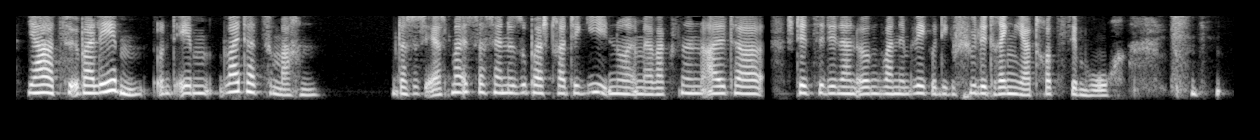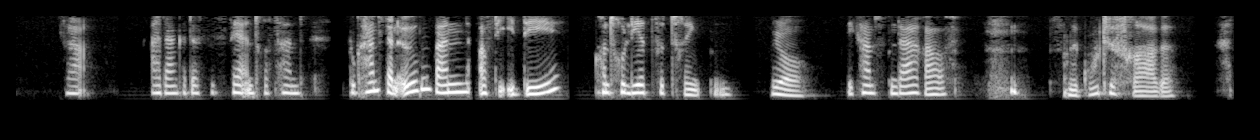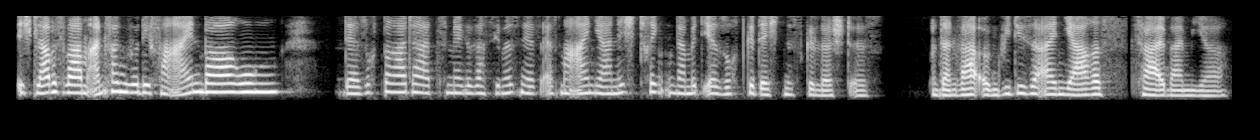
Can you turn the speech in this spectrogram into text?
ja, zu überleben und eben weiterzumachen. Und das ist erstmal ist das ja eine super Strategie. Nur im Erwachsenenalter steht sie dir dann irgendwann im Weg und die Gefühle drängen ja trotzdem hoch. ja. Ah, danke, das ist sehr interessant. Du kamst dann irgendwann auf die Idee, kontrolliert zu trinken. Ja. Wie kamst du denn darauf? das ist eine gute Frage. Ich glaube, es war am Anfang so die Vereinbarung, der Suchtberater hat zu mir gesagt, Sie müssen jetzt erstmal ein Jahr nicht trinken, damit Ihr Suchtgedächtnis gelöscht ist. Und dann war irgendwie diese Einjahreszahl bei mir.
